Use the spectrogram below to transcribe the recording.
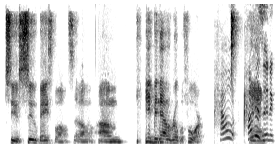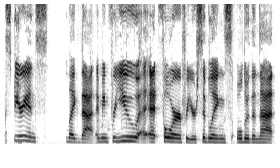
to sue baseball. So um, he had been down the road before. How how and, does an experience like that? I mean, for you at four, for your siblings older than that,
